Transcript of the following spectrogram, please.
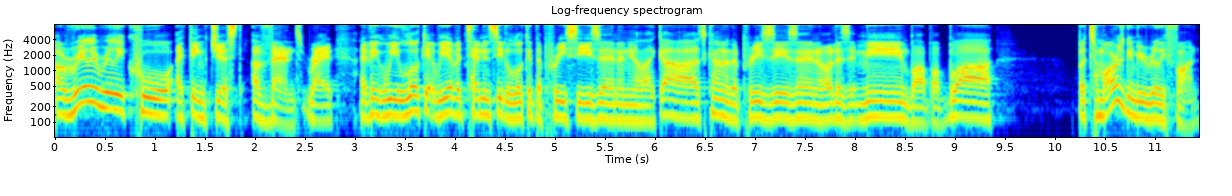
a really really cool i think just event right? I think we look at we have a tendency to look at the preseason and you're like oh it's kind of the preseason. What does it mean? Blah blah blah. But tomorrow's going to be really fun.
